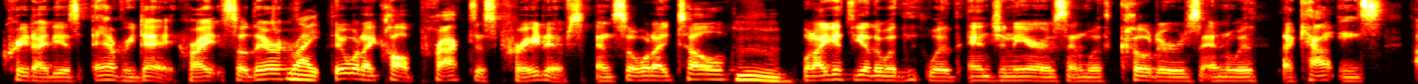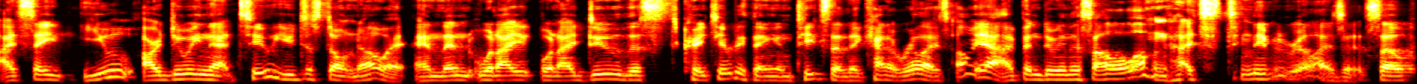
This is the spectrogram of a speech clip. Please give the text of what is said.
create ideas every day, right? So they're right. they're what I call practice creatives. And so what I tell mm. when I get together with with engineers and with coders and with accountants, I say you are doing that too. You just don't know it. And then when I when I do this creativity thing and teach them, they kind of realize, oh yeah, I've been doing this all along. I just didn't even realize it. So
